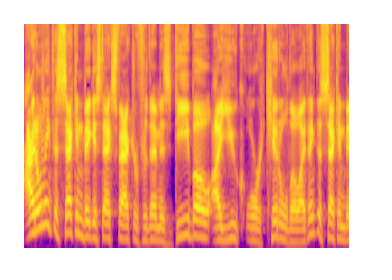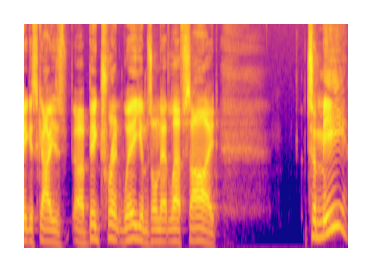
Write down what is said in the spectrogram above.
I don't think the second biggest X factor for them is Deebo, Aiyuk, or Kittle, though. I think the second biggest guy is uh, Big Trent Williams on that left side. To me,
